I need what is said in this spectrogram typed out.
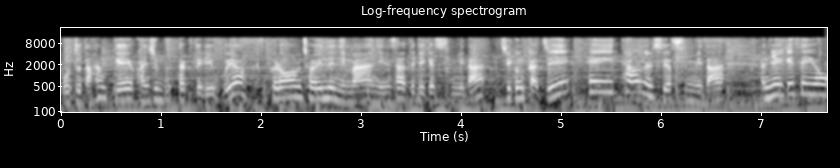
모두 다 함께 관심 부탁드리고요. 그럼 저희는 이만 인사드리겠습니다. 지금까지 헤이 타운을스였습니다. 안녕히 계세요.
